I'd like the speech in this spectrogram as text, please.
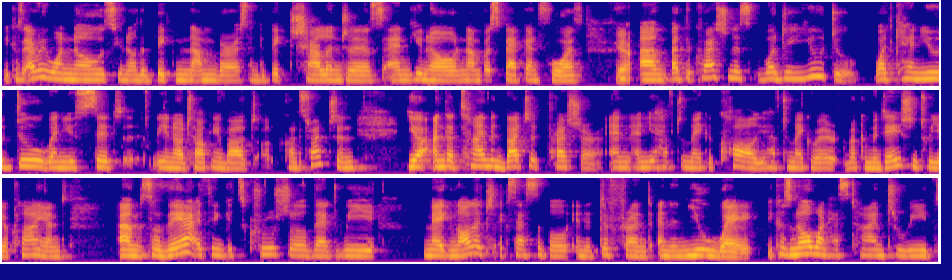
Because everyone knows you know the big numbers and the big challenges and you know numbers back and forth. Yeah. Um, but the question is what do you do what can you do when you sit you know talking about construction? You're under time and budget pressure and and you have to make a call you have to make a re recommendation to your client. Um, so there i think it's crucial that we make knowledge accessible in a different and a new way because no one has time to read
